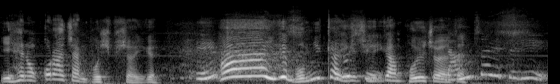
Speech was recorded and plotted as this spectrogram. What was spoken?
이 해놓은 꼬라지 한번 보십시오. 이게 에? 아 이게 뭡니까? 이게 지금 이게 한번 보여줘야 돼. 남자애들이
